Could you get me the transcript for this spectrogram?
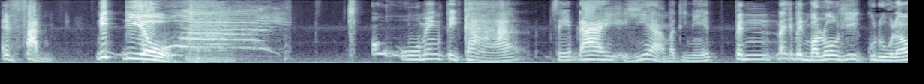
ไอ้สัตว์นิดเดียว โอ้โหแม่งติดขา เซฟได้เหี้ยมาติเนสเป็นน่าจะเป็นบอลโลกที่กูดูแล้ว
